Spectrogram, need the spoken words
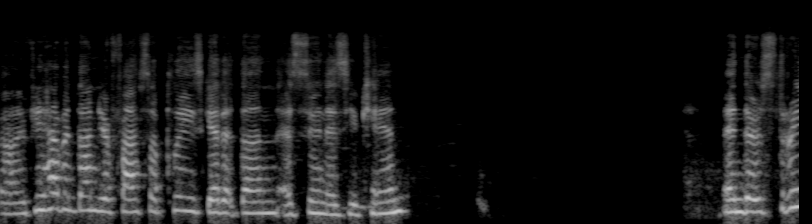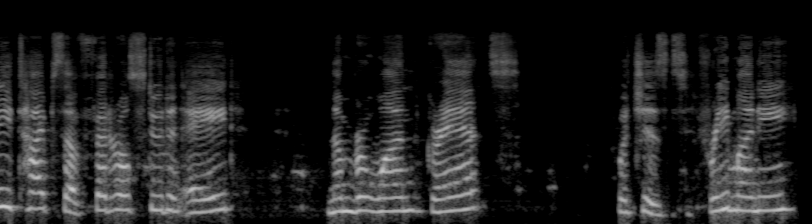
uh, if you haven't done your FAFSA, please get it done as soon as you can. And there's three types of federal student aid. Number one, grants, which is free money.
